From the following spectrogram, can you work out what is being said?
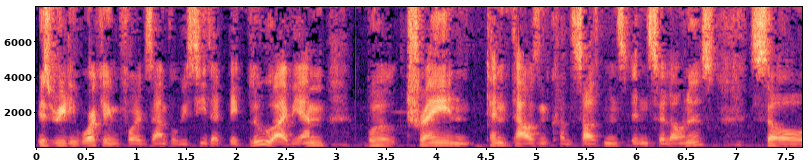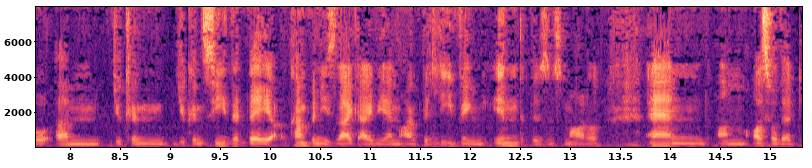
is really working. For example, we see that Big Blue, IBM, will train ten thousand consultants in Celonis. So um, you can you can see that they companies like IBM are believing in the business model, and um, also that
